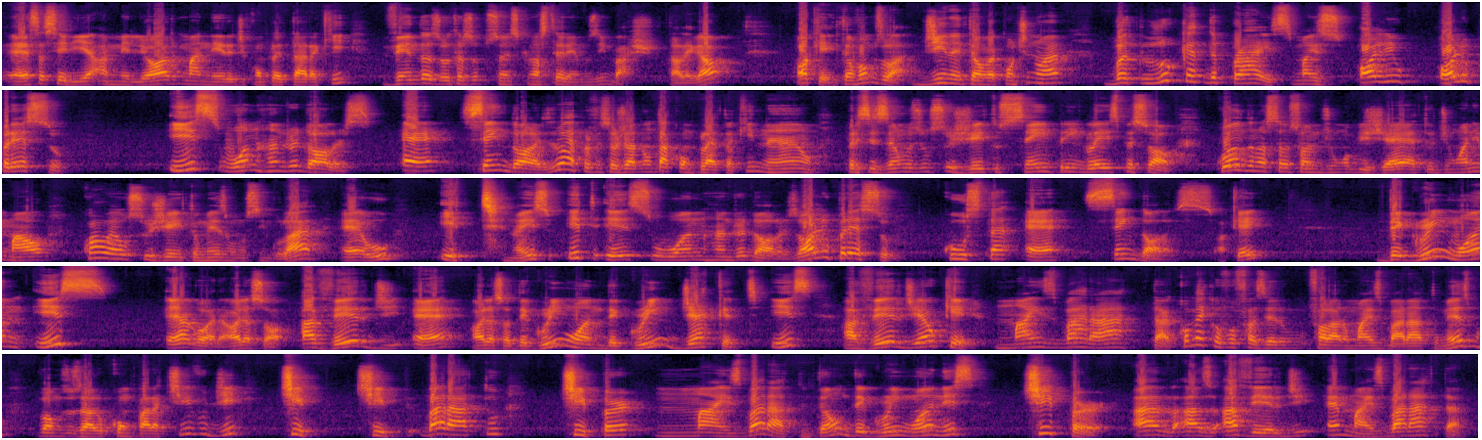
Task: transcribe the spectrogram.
essa seria a melhor maneira de completar aqui, vendo as outras opções que nós teremos embaixo. Tá legal? Ok, então vamos lá. Dina então vai continuar. But look at the price. Mas olhe o, olhe o preço. Is 100 dollars é 100 dólares. Ué, professor, já não está completo aqui? Não. Precisamos de um sujeito sempre em inglês, pessoal. Quando nós estamos falando de um objeto, de um animal, qual é o sujeito mesmo no singular? É o it, não é isso? It is 100 dollars. Olha o preço. Custa é 100 dólares, ok? The green one is é agora, olha só. A verde é, olha só, the green one, the green jacket is a verde é o que? Mais barata. Como é que eu vou fazer falar o mais barato mesmo? Vamos usar o comparativo de cheap. Cheap, barato. Cheaper, mais barato. Então, the green one is cheaper. A, a, a verde é mais barata.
